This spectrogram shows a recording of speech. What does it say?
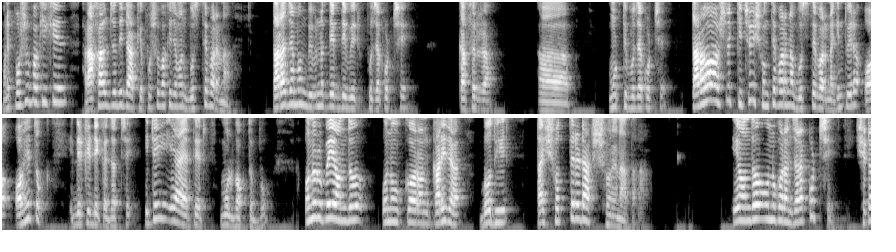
মানে পশু পাখিকে রাখাল যদি ডাকে, পশু পাখি যেমন বুঝতে পারে না, তারা যেমন বিভিন্ন দেবদেবীর পূজা করছে, কাফেররা মূর্তি পূজা করছে তারাও আসলে কিছুই শুনতে পারে না, বুঝতে পারে না, কিন্তু এরা অহেতুক এদেরকে ডেকে যাচ্ছে। এটাই এ আয়াতের মূল বক্তব্য। অনুরূপে অন্ধ অনুকরণকারীরা বধির, তাই সত্যের ডাক শোনে না তারা। এ অন্ধ অনুকরণ যারা করছে, সেটা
